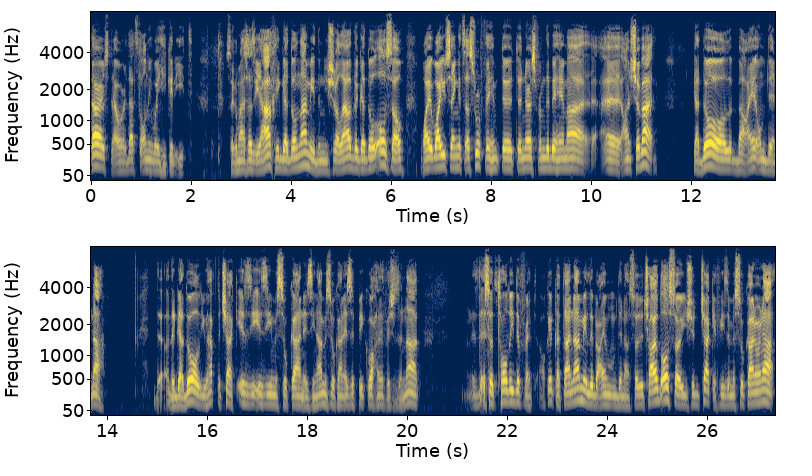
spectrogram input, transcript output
thirst, or that's the only way he could eat. So the Gemara says, Yahachi Gadol Nami, then you should allow the Gadol also. Why, why are you saying it's Asur for him to, to nurse from the Behema uh, on Shabbat? Gadol Ba'e Umdena. The, the Gadol, you have to check, is he, is he Misukan, is he not Misukan, is it Pikuach Nefesh, is it not? So it's totally different. Okay, Katanami Liba'e Umdena. So the child also, you should check if he's a Misukan or not.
